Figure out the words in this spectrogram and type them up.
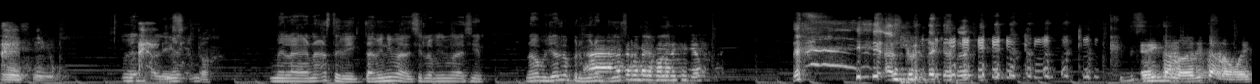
Sí, sí, Me, me la ganaste, Vic. También iba a decir lo mismo, iba a decir. No, yo lo primero Ah, que hace cuenta que hice. no lo dije yo. Haz cuenta que- Edítalo, edítalo, güey.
